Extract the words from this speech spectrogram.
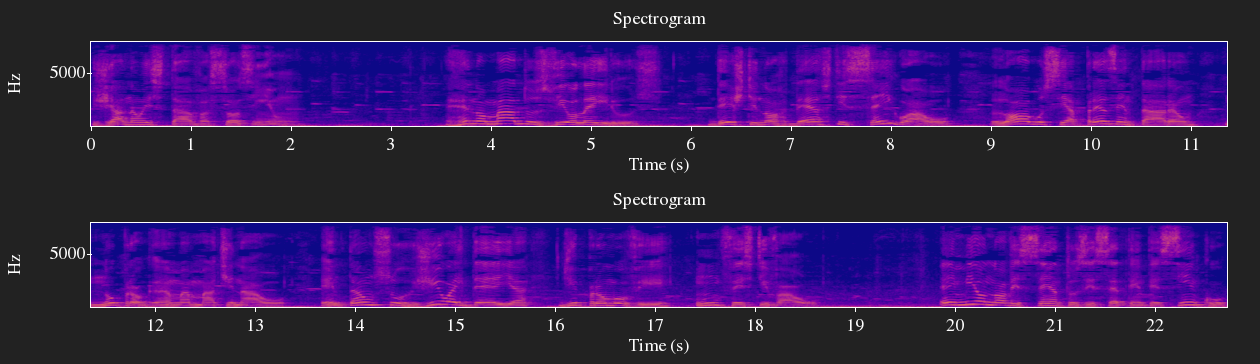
já não estava sozinho. Renomados violeiros deste Nordeste sem igual logo se apresentaram no programa matinal. Então surgiu a ideia de promover um festival. Em 1975,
